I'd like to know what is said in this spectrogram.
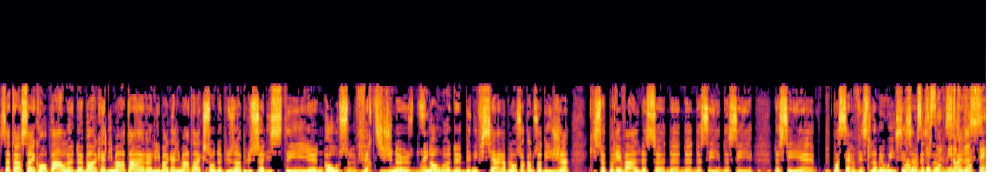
7h05, on parle de banques alimentaires, les banques alimentaires qui sont de plus en plus sollicitées et il y a une hausse vertigineuse du Oui. nombre de bénéficiaires, appelons ça comme ça, des gens qui se prévalent de ce, de, de, de ces, de ces, de ces, euh, pas services-là, mais oui, ces Oui, oui, c'est services-là.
